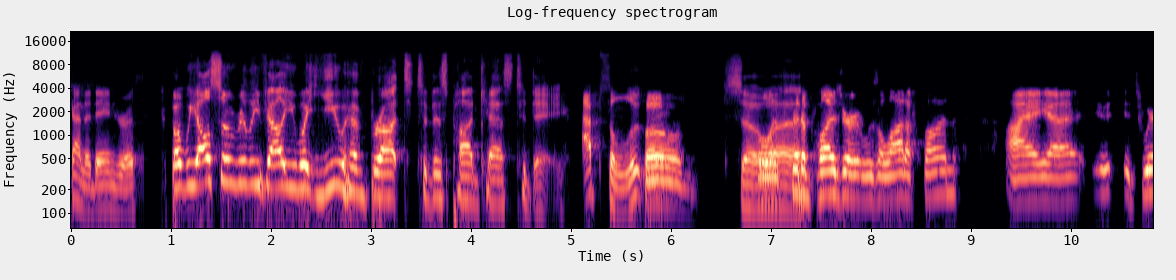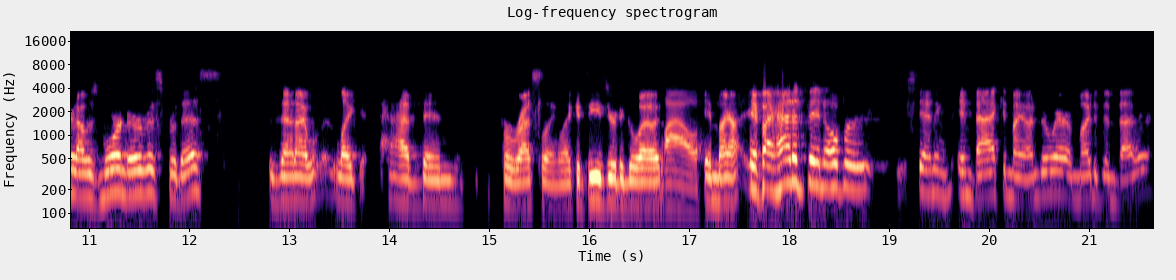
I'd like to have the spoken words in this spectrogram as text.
kind of dangerous. but we also really value what you have brought to this podcast today. Absolutely. Boom. So well, it's been uh, a pleasure. It was a lot of fun. I uh, it, it's weird. I was more nervous for this than I like have been for wrestling. Like it's easier to go out Wow. in my. If I had have been over standing in back in my underwear, it might have been better.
